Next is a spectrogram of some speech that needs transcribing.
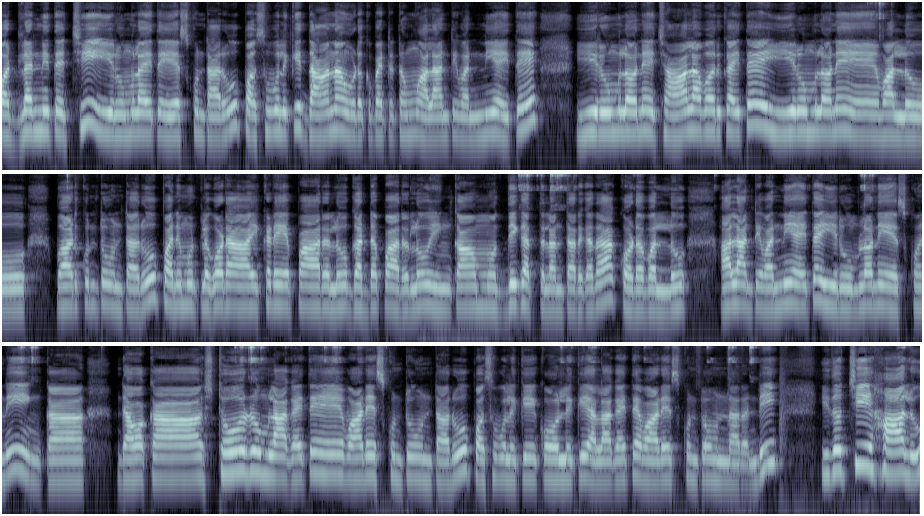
వడ్లన్నీ తెచ్చి ఈ రూమ్లో అయితే వేసుకుంటారు. పశువులకి దానా ఉడకబెట్టడం అలాంటివన్నీ అయితే ఈ రూమ్లోనే చాలా వరకు అయితే ఈ రూమ్లోనే వాళ్ళు వాడుకుంటూ ఉంటారు. పనిముట్లు కూడా ఇక్కడే పారలు గడ్డపారలు ఇంకా మొద్దిగత్తలు అంటారు కదా కొడవళ్ళు అలాంటివన్నీ అయితే ఈ రూమ్లోనే వేసుకొని ఇంకా ఒక స్టోర్ రూమ్ లాగైతే వాడేసుకుంటూ ఉంటారు. పశువులకి కోళ్ళకి అలాగైతే వాడేసుకుంటూ ఉన్నారండి. ఇది వచ్చి హాలు.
